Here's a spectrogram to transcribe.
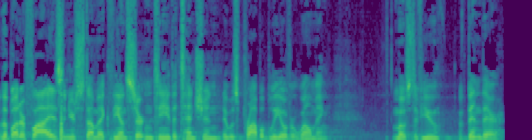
the butterflies in your stomach, the uncertainty, the tension, it was probably overwhelming. Most of you have been there.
